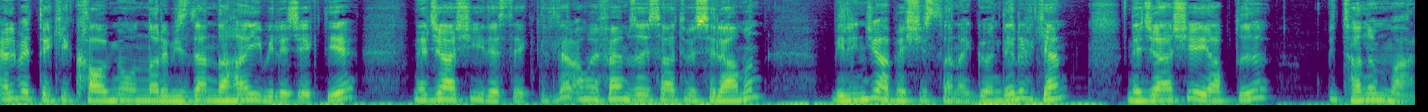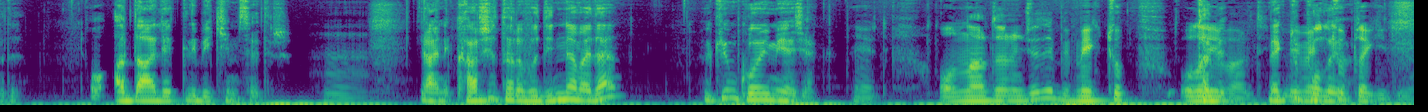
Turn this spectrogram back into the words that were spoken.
Elbette ki kavmi onları bizden daha iyi bilecek diye Necaşi'yi desteklediler. Ama Efendimiz Aleyhisselatü Vesselam'ın birinci Habeşistan'a gönderirken Necaşi'ye yaptığı bir tanım vardı. O adaletli bir kimsedir. Hmm. Yani karşı tarafı dinlemeden hüküm koymayacak. Evet. Onlardan önce de bir mektup olayı tabii, vardı. Mektup bir mektupla gidiyor.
